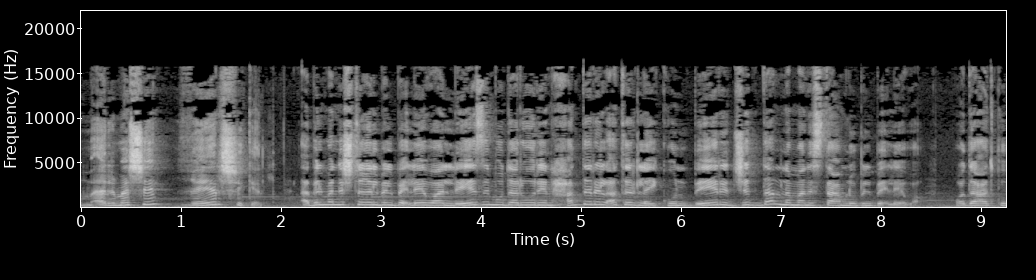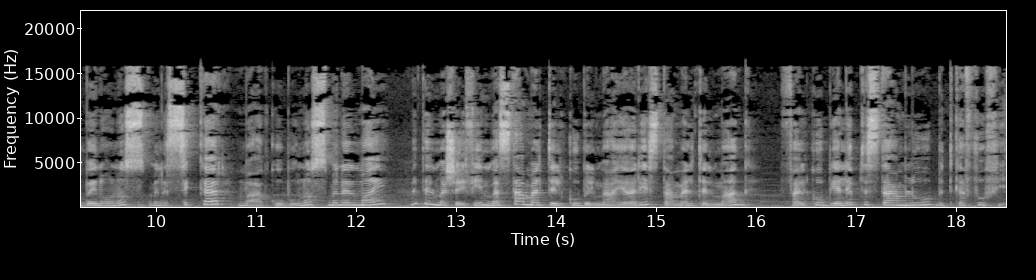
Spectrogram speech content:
مقرمشة غير شكل. قبل ما نشتغل بالبقلاوة لازم وضروري نحضر القطر ليكون بارد جدا لما نستعمله بالبقلاوة. وضعت كوبين ونص من السكر مع كوب ونص من المي. مثل ما شايفين ما استعملت الكوب المعياري استعملت المج. فالكوب يلي بتستعملوه بتكفوا فيه.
